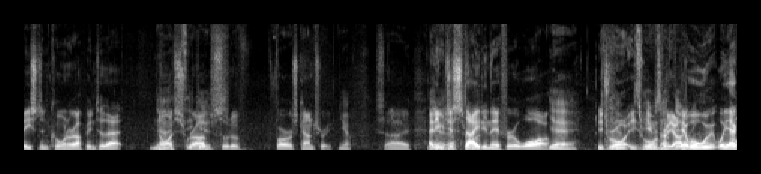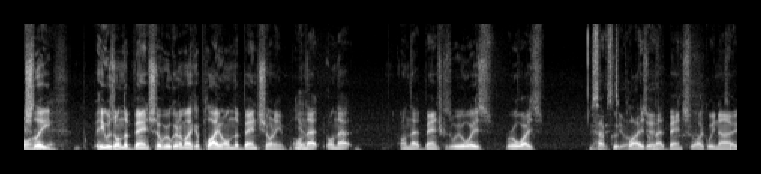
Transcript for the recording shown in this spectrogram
eastern corner up into that Yeah, nice scrub sort of forest country. Yep. So and Yeah, he just that's right. stayed in there for a while. Yeah. He's Yeah. raw. He's He raw was pretty up up. Yeah, well, we, we actually he was on the bench, so we were going to make a play on the bench on him on Yeah. that on that on that bench because we always we always Just have have good steal on plays on yeah. that bench. Like we know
